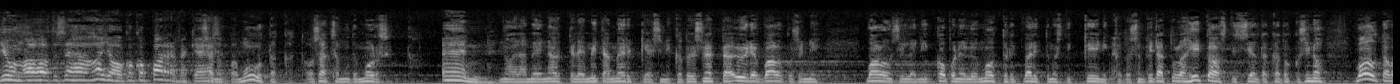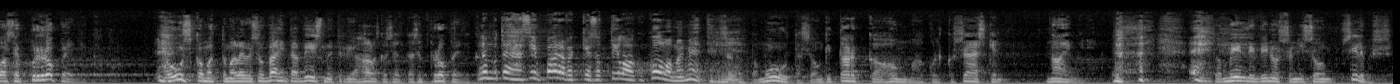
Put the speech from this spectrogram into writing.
Jumalauta, sehän hajoaa koko parveke. eihän se- Sanopa muuta, kato. Osaatko sä muuten morsettaa? En. No älä mene näyttelee mitään merkkejä sinne. Kato, jos näyttää yhden valkoisen, niin valon sille, niin Koponen lyö moottorit välittömästi kiinni. Kato, sen pitää tulla hitaasti sieltä, kato, kun siinä on valtava se propelli. No uskomattoman levi, se on vähintään viisi metriä halka sieltä se propelli. No mutta eihän siinä parvekkeessa ole tilaa kuin kolme metriä. Sanoppa muuta, se onkin tarkkaa hommaa, kuuliko sä äsken naiminen. Se on millin vinossa, niin se on silmässä.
